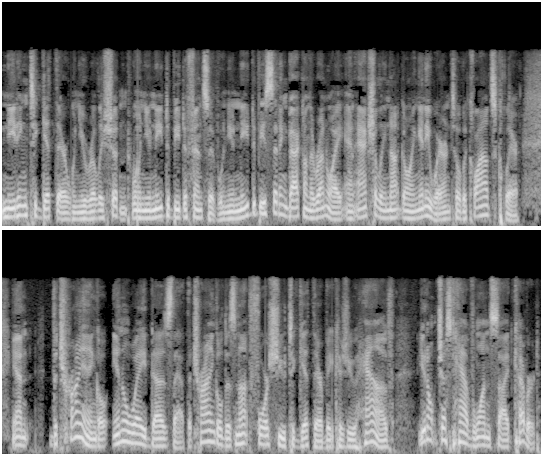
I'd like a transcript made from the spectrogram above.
needing to get there when you really shouldn't, when you need to be defensive, when you need to be sitting back on the runway and actually not going anywhere until the clouds clear. And the triangle, in a way, does that. The triangle does not force you to get there because you have, you don't just have one side covered.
